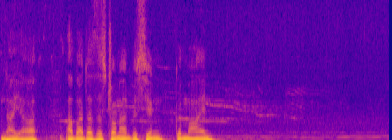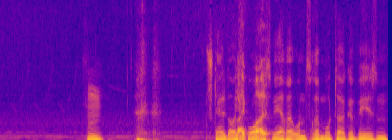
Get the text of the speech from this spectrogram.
Naja, aber das ist schon ein bisschen gemein. Hm. Stellt euch Bleibt vor, mal- es wäre unsere Mutter gewesen.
